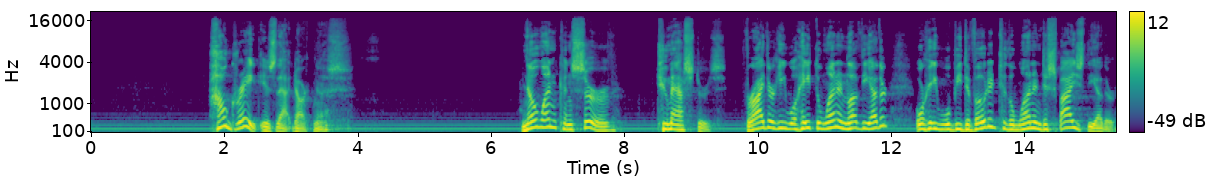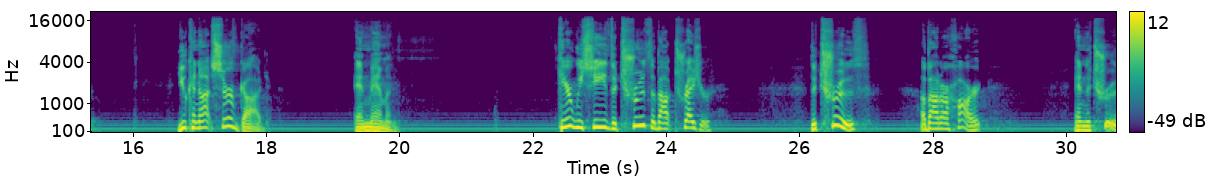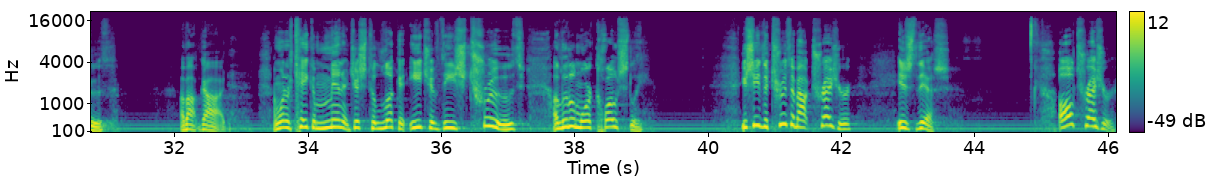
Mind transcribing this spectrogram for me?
how great is that darkness? No one can serve two masters, for either he will hate the one and love the other, or he will be devoted to the one and despise the other. You cannot serve God and mammon. Here we see the truth about treasure, the truth about our heart, and the truth about God. I want to take a minute just to look at each of these truths a little more closely. You see, the truth about treasure is this all treasure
